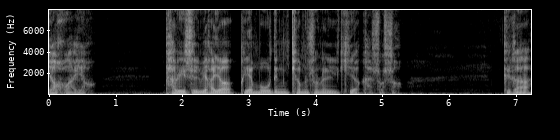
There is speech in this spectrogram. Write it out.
여호와여, 다윗을 위하여 그의 모든 겸손을 기억하소서. 그가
